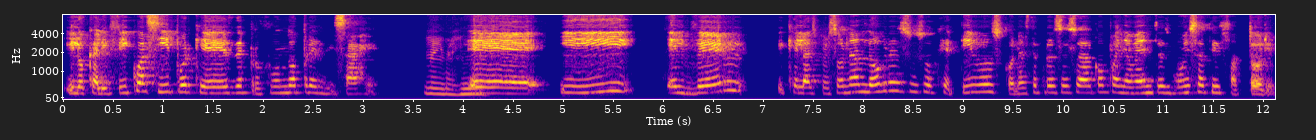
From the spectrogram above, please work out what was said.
lo califico así porque es de profundo aprendizaje. Eh, y el ver que las personas logren sus objetivos con este proceso de acompañamiento es muy satisfactorio.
